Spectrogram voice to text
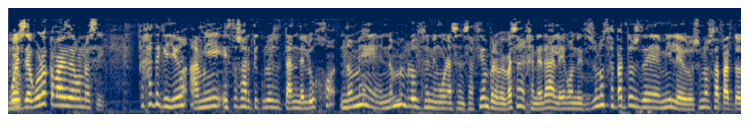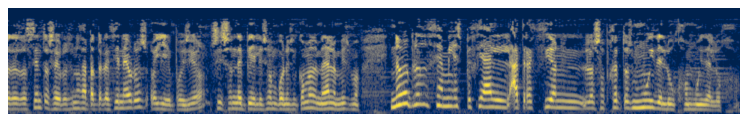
Pues seguro que más de uno sí. Fíjate que yo, a mí, estos artículos tan de lujo no me, no me producen ninguna sensación, pero me pasa en general, ¿eh? Cuando dices unos zapatos de 1.000 euros, unos zapatos de 200 euros, unos zapatos de 100 euros, oye, pues yo, si son de piel y son buenos y cómodos, me dan lo mismo. No me produce a mí especial atracción los objetos muy de lujo, muy de lujo.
